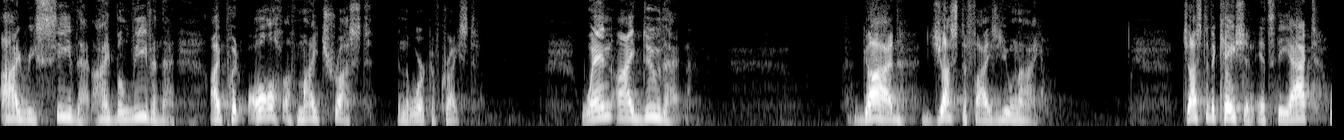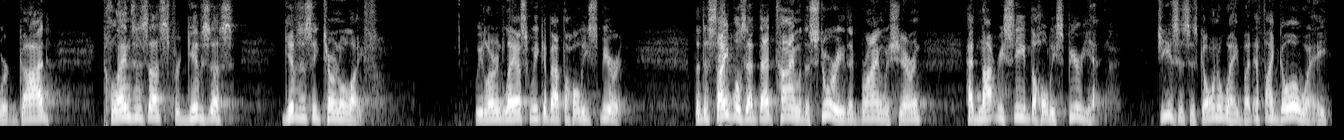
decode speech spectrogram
I receive that. I believe in that. I put all of my trust in the work of Christ. When I do that, God justifies you and I. Justification, it's the act where God cleanses us, forgives us, gives us eternal life. We learned last week about the Holy Spirit. The disciples at that time of the story that Brian was sharing had not received the Holy Spirit yet. Jesus is going away, but if I go away,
